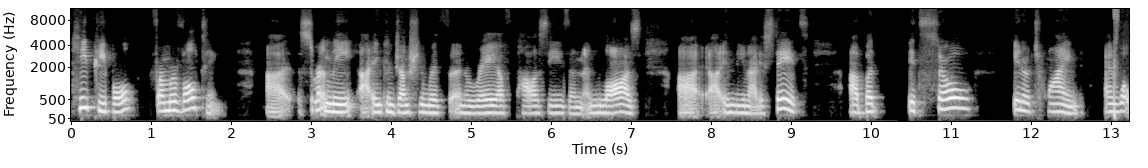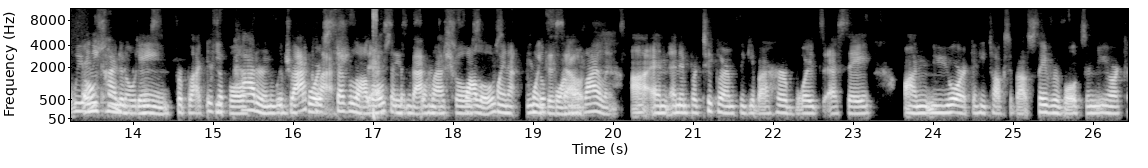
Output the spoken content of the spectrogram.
keep people from revolting. Uh, certainly, uh, in conjunction with an array of policies and, and laws uh in the United States, uh, but it's so intertwined. And what we any kind of gain for Black people is a pattern which, of course, several follows and the backlash follows point, out, point this out. violence. Uh, and, and in particular, I'm thinking about Herb Boyd's essay on New York, and he talks about slave revolts in New York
